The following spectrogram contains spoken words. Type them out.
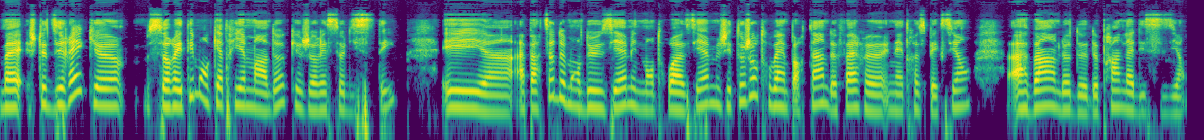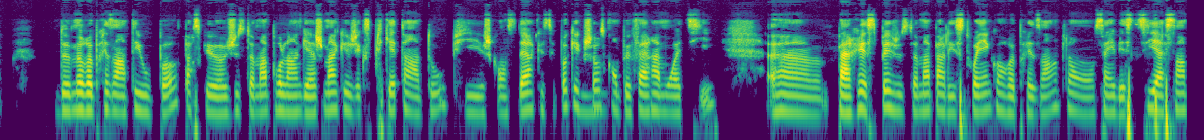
Ben, je te dirais que ça aurait été mon quatrième mandat que j'aurais sollicité. Et euh, à partir de mon deuxième et de mon troisième, j'ai toujours trouvé important de faire euh, une introspection avant de prendre la décision de me représenter ou pas, parce que justement pour l'engagement que j'expliquais tantôt, puis je considère que c'est pas quelque chose Mhm. qu'on peut faire à moitié. Euh, par respect justement par les citoyens qu'on représente, là, on s'investit à 100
